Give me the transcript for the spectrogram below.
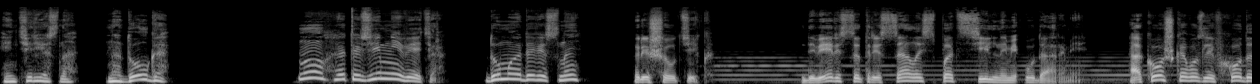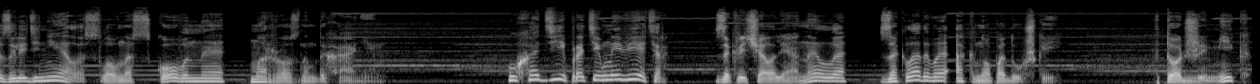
«Интересно, надолго?» «Ну, это зимний ветер. Думаю, до весны», — решил Тик. Дверь сотрясалась под сильными ударами. Окошко возле входа заледенело, словно скованное морозным дыханием. «Уходи, противный ветер!» — закричала Леонелла, закладывая окно подушкой. В тот же миг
